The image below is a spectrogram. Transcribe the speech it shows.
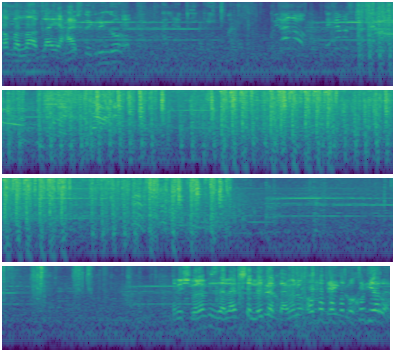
طب الله قبل اي حاجة مش منافس الاكشن اللي انت بتعمله. اوب اوب اوب خد يلا.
